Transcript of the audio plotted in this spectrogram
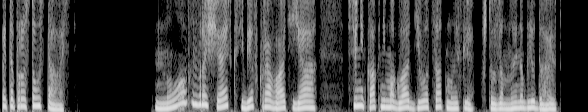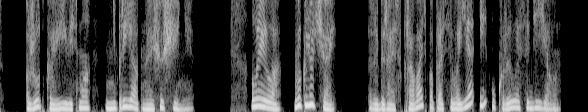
«Это просто усталость». Но, возвращаясь к себе в кровать, я все никак не могла отделаться от мысли, что за мной наблюдают. Жуткое и весьма неприятное ощущение. «Лейла, выключай!» Забираясь в кровать, попросила я и укрылась одеялом.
